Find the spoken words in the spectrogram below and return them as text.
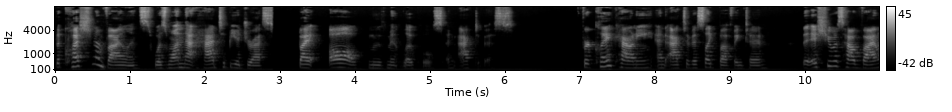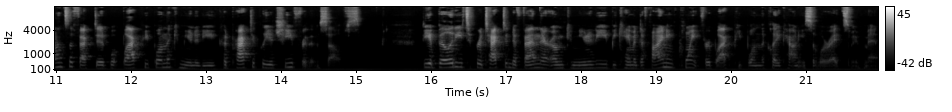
The question of violence was one that had to be addressed by all movement locals and activists. For Clay County and activists like Buffington, the issue was how violence affected what black people in the community could practically achieve for themselves. The ability to protect and defend their own community became a defining point for black people in the Clay County civil rights movement.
